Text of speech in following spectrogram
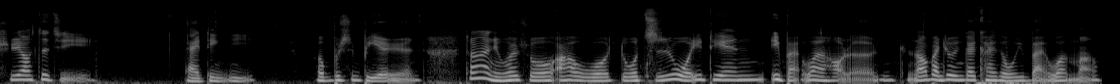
需要自己来定义，而不是别人。当然，你会说啊，我我值我一天一百万好了，老板就应该开给我一百万吗？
